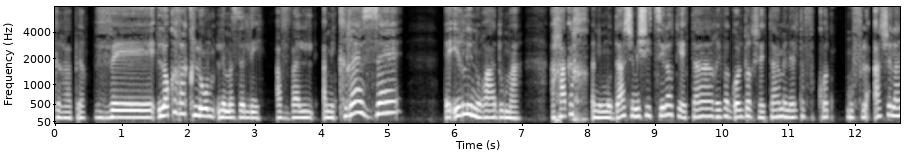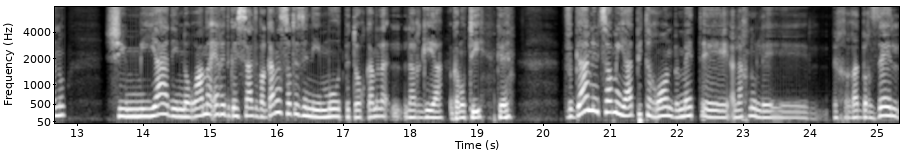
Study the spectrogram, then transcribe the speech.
גראבר, ולא קרה כלום למזלי, אבל המקרה הזה העיר לי נורה אדומה. אחר כך אני מודה שמי שהצילה אותי הייתה ריבה גולדברג, שהייתה מנהלת הפקות מופלאה שלנו, שהיא מיד, היא נורא מהר התגייסה לדבר, גם לעשות איזה נעימות בתוך, גם להרגיע, גם אותי, כן? וגם למצוא מיד פתרון, באמת אה, הלכנו לחרת ברזל,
